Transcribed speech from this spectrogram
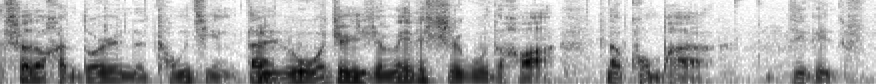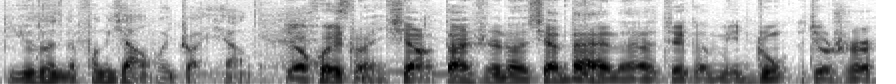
受到很多人的同情。但如果真是人为的事故的话，那恐怕这个舆论的风向会转向，也会转向。但是呢，现在呢，这个民众就是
